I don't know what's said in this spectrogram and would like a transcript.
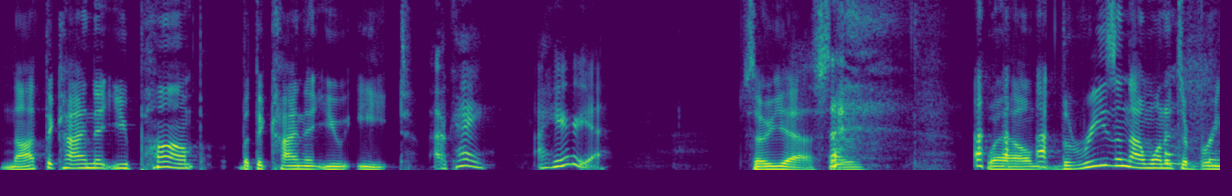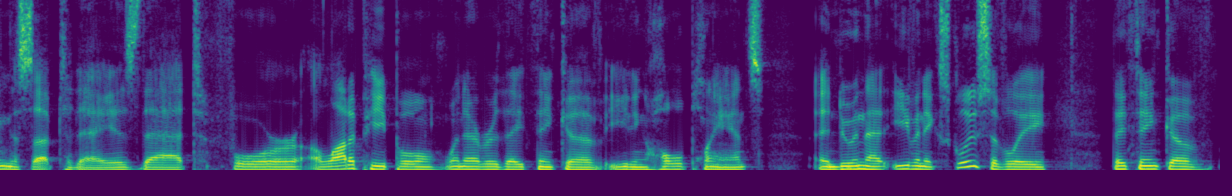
not the kind that you pump, but the kind that you eat. Okay, I hear you. So, yeah, so. well, the reason I wanted to bring this up today is that for a lot of people, whenever they think of eating whole plants and doing that even exclusively, they think of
